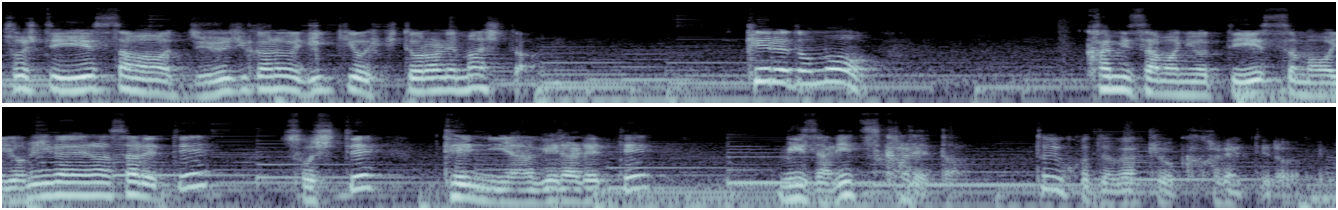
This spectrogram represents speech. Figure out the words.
そしてイエス様は十字架の上で息を引き取られました。けれども神様によってイエス様はよみがえらされてそして天に上げられて御座に疲れた。ということが今日書かれているわけで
